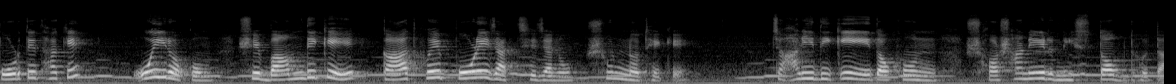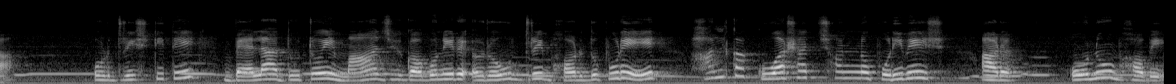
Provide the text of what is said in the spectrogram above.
পড়তে থাকে, ওই রকম সে বাম দিকে কাত হয়ে পড়ে যাচ্ছে যেন শূন্য থেকে। চারিদিকে তখন শ্মশানের নিস্তব্ধতা। ওর দৃষ্টিতে বেলা দুটোয় মাঝ গগনের রৌদ্রে ভর দুপুরে হালকা কুয়াশাচ্ছন্ন পরিবেশ আর অনুভবে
